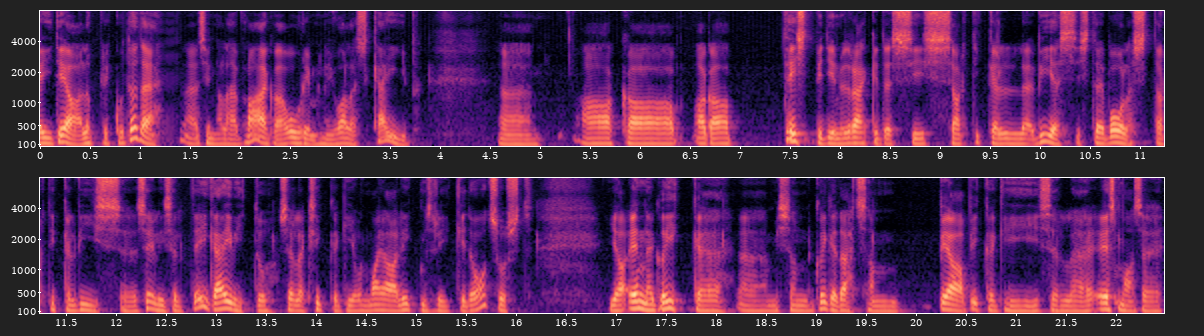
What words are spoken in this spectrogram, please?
ei tea lõplikku tõde, sinna läheb aega, uurimine ju alles käib. Äh, aga, aga teistpidi nüüd rääkides, siis artikkel viies, siis tõepoolest artikkel viis selliselt ei käivitu, selleks ikkagi on vaja liikmesriikide otsust. ja ennekõike, äh, mis on kõige tähtsam, peab ikkagi selle esmase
